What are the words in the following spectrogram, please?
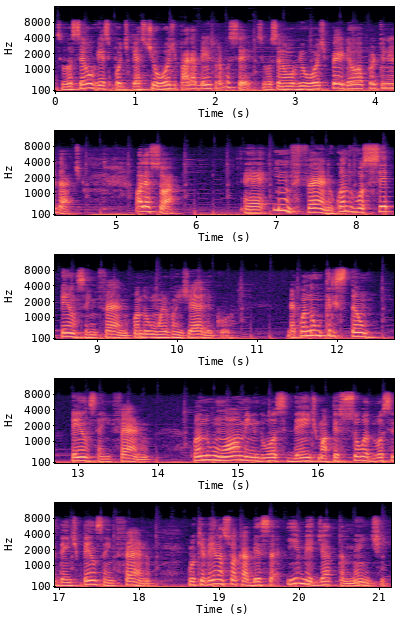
Se você ouvir esse podcast hoje, parabéns para você. Se você não ouviu hoje, perdeu a oportunidade. Olha só, é, inferno, quando você pensa em inferno, quando um evangélico, é quando um cristão pensa em inferno, quando um homem do Ocidente, uma pessoa do Ocidente pensa em inferno, o que vem na sua cabeça imediatamente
